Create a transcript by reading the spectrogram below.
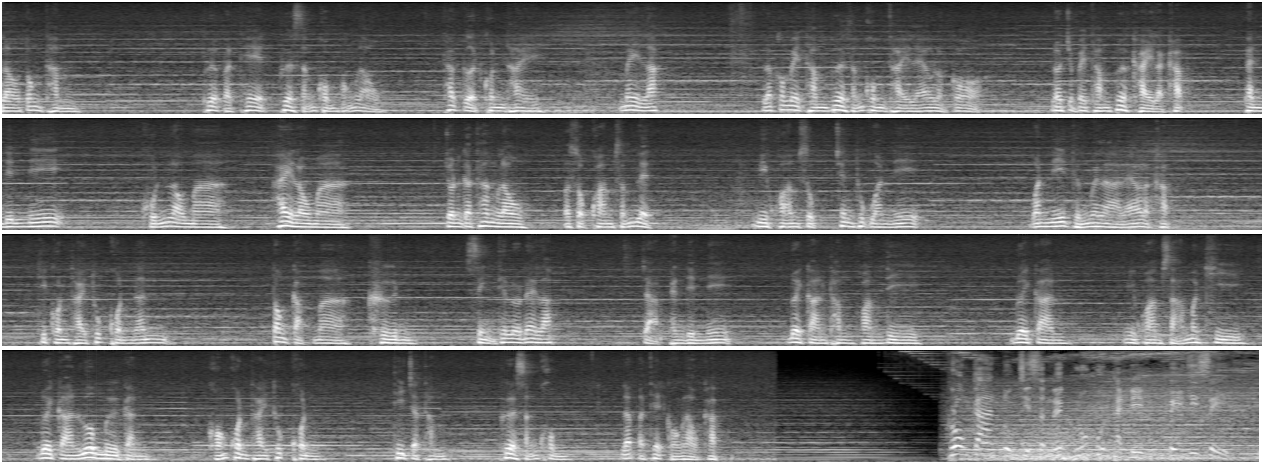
เราต้องทำ เพื่อประเทศเพื่อสังคมของเรา ถ้าเกิดคนไทยไม่รัก แล้วก็ไม่ทำเพื่อสังคมไทยแล้วแล้วก็เราจะไปทำเพื่อใครล่ะครับ แผ่นดินนี้ขุนเรามาให้เรามา จนกระทั่งเราประสบความสำเร็จ มีความสุขเช่นทุกวันนี้ วันนี้ถึงเวลาแล้วล่ะครับ ที่คนไทยทุกคนนั้นต้องกลับมาคืนสิ่งที่เราได้รับ จากแผ่นดินนี้ ด้วยการทำความดี ด้วยการมีความสามัคคี ด้วยการร่วมมือกันของคนไทยทุกคนที่จะทำเพื่อสังคมและประเทศของเราครับ โครงการปลุกจิตสำนึกรู้คุณแผ่นดินปีที่ 4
